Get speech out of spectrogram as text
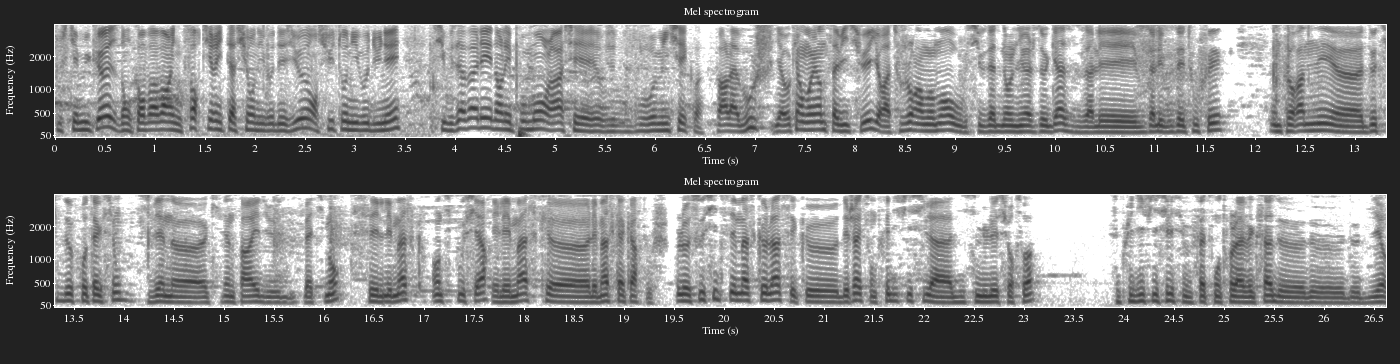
tout ce qui est muqueuse, donc on va avoir une forte irritation au niveau des yeux, ensuite au niveau du nez. Si vous avalez dans les poumons, là, c'est vous, vous vomissez quoi. Par la bouche, il n'y a aucun moyen de s'habituer. Il y aura toujours un moment où si vous êtes dans le nuage de gaz, vous allez vous allez vous étouffer. On peut ramener euh, deux types de protection qui viennent euh, qui viennent pareil du, bâtiment. C'est les masques anti-poussière et les masques euh, les masques à cartouche. Le souci de ces masques-là, c'est que déjà ils sont très difficiles à dissimuler sur soi. C'est plus difficile si vous faites contrôler avec ça de, dire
